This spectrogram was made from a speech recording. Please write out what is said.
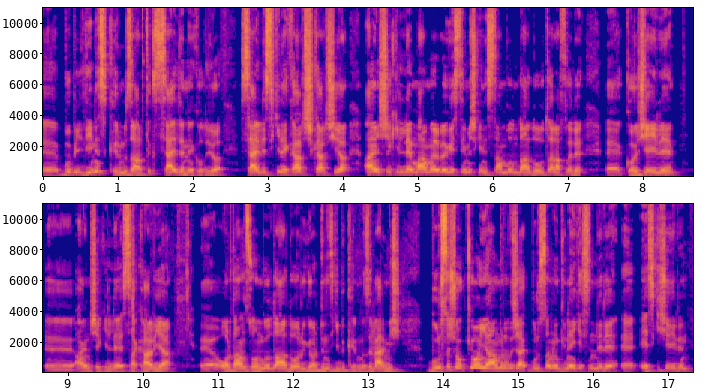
E, bu bildiğiniz kırmızı artık sel demek oluyor. Sel riskiyle karşı karşıya. Aynı şekilde Marmara bölgesi demişken İstanbul'un daha doğu tarafları e, Kocaeli, e, aynı şekilde Sakarya, e, oradan Zonguldak'a doğru gördüğünüz gibi kırmızı vermiş. Bursa çok yoğun yağmur olacak. Bursa'nın güney kesimleri, e, Eskişehir'in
